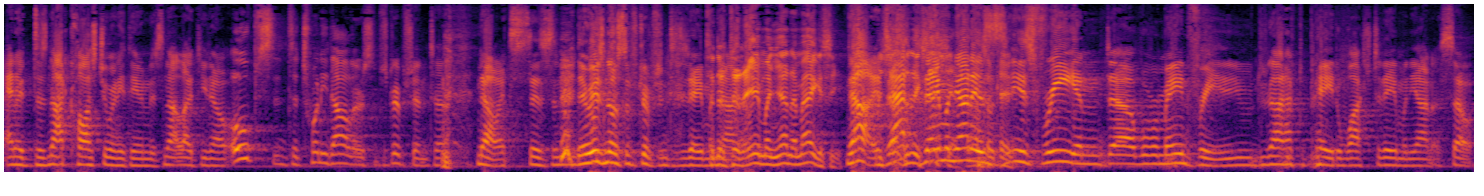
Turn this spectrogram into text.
and it does not cost you anything. It's not like you know, oops, it's a twenty dollars subscription to. no, it's, it's there is no subscription to today. To the Today Mañana magazine. No, exactly. Today. Mañana is, okay. is free and uh, will remain free. You do not have to pay to watch Today Mañana. So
